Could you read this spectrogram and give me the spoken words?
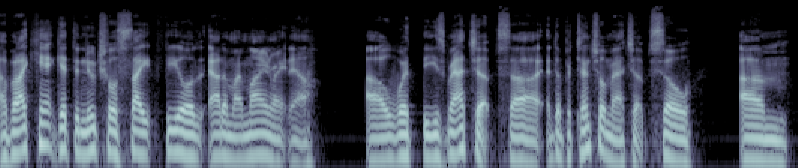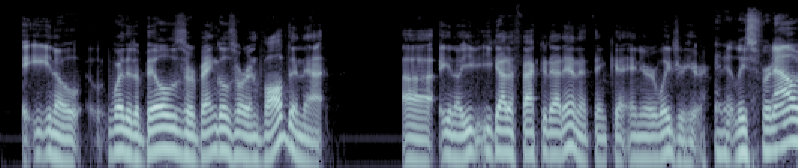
uh, but I can't get the neutral site field out of my mind right now uh, with these matchups, uh, the potential matchups. So, um, you know, whether the Bills or Bengals are involved in that, uh, you know, you, you got to factor that in, I think, in your wager here. And at least for now,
